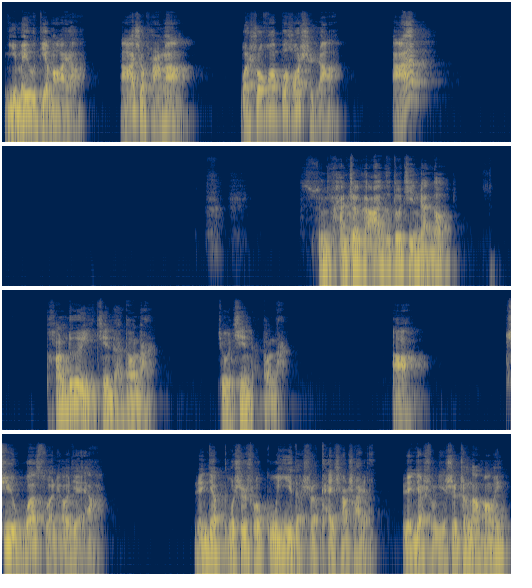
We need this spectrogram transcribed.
你没有爹妈呀？啊，小庞啊，我说话不好使啊？啊！说，你看这个案子都进展到，他乐意进展到哪儿，就进展到哪儿。啊，据我所了解呀，人家不是说故意的说开枪杀人，人家属于是正当防卫。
